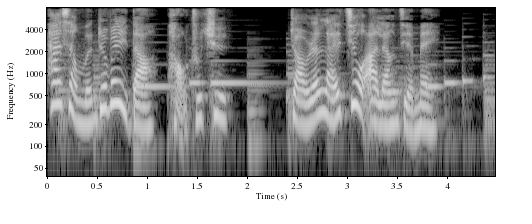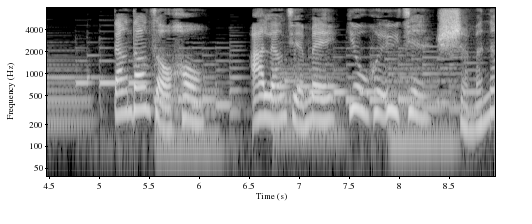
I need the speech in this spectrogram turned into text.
他想闻着味道跑出去。找人来救阿良姐妹。当当走后，阿良姐妹又会遇见什么呢？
